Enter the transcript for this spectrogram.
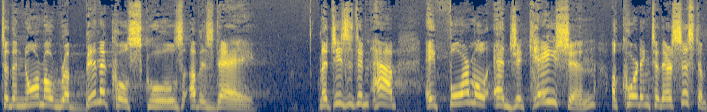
to the normal rabbinical schools of his day that Jesus didn't have a formal education according to their system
